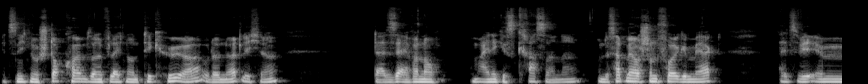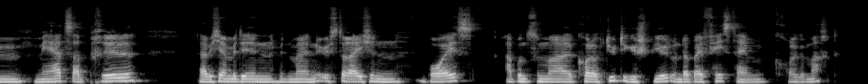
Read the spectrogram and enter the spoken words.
jetzt nicht nur Stockholm, sondern vielleicht noch einen Tick höher oder nördlicher, da ist er einfach noch um einiges krasser, ne? Und das hat mir auch schon voll gemerkt, als wir im März, April, da habe ich ja mit den, mit meinen österreichischen Boys ab und zu mal Call of Duty gespielt und dabei FaceTime-Call gemacht.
